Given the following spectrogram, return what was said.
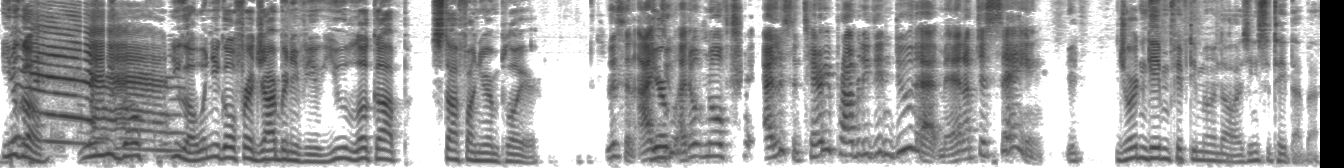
You go when you go. You go when you go for a job interview. You look up stuff on your employer. Listen, I You're- do. I don't know if I listen. Terry probably didn't do that, man. I'm just saying. Jordan gave him fifty million dollars. He needs to take that back.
